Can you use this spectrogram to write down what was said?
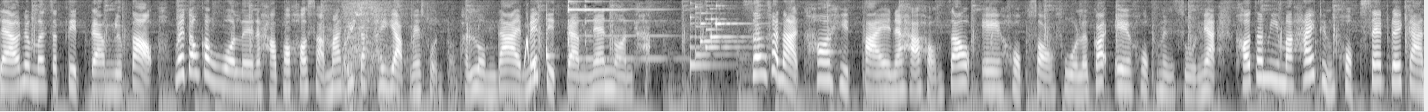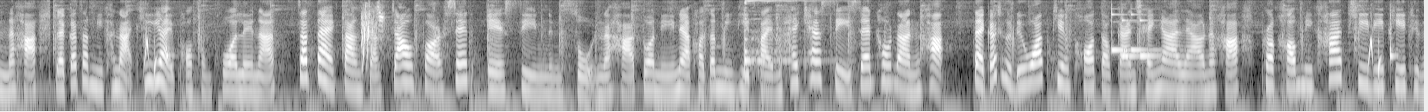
แล้วเนี่ยมันจะติดแรมหรือเปล่า ไม่ต้องกังวลเลยนะคะ เพราะเขาสามารถที่จะขยับในส่วนของพัดลมได้ ไม่ติดแรมแน่นอนค่ะ นาดข้อฮิตไปนะคะของเจ้า A620 แล้วก็ A610 เนี่ยเขาจะมีมาให้ถึง 6 เซตด้วยกันนะคะ แล้วก็จะมีขนาดที่ใหญ่พอสมควรเลยนะ จะแตกต่างจากเจ้า f o r s e t A410 นะคะ ตัวนี้เนี่ยเขาจะมีฮีตไปมาให้แค่ 4เส้นเท่านั้นค่ะแต่ก็ถือได้ว่าเพียงพอต่อการใช้งานแล้วนะคะ เพราะเขามีค่า TDP ถึง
